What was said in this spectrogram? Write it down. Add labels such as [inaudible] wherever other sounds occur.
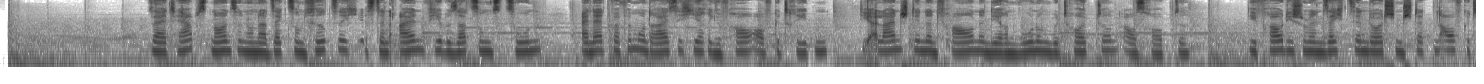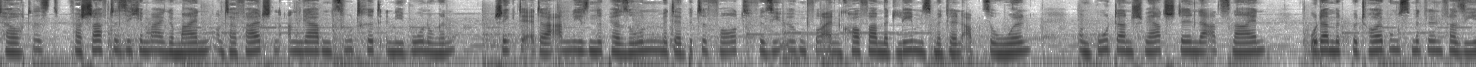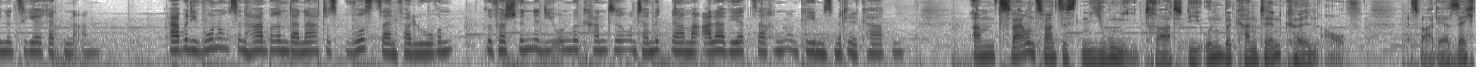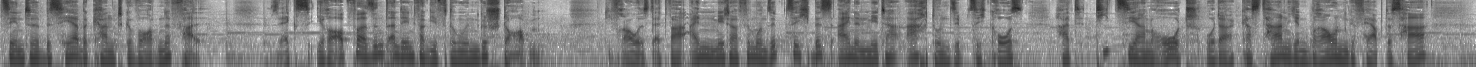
Seit Herbst 1946 ist in allen vier Besatzungszonen eine etwa 35-jährige Frau aufgetreten, die alleinstehenden Frauen in deren Wohnung betäubte und ausraubte. Die Frau, die schon in 16 deutschen Städten aufgetaucht ist, verschaffte sich im Allgemeinen unter falschen Angaben Zutritt in die Wohnungen, schickte etwa anwesende Personen mit der Bitte fort, für sie irgendwo einen Koffer mit Lebensmitteln abzuholen und bot dann schmerzstillende Arzneien oder mit Betäubungsmitteln versehene Zigaretten an. Habe die Wohnungsinhaberin danach das Bewusstsein verloren, so verschwinde die Unbekannte unter Mitnahme aller Wertsachen und Lebensmittelkarten. Am 22. Juni trat die Unbekannte in Köln auf. Es war der 16. bisher bekannt gewordene Fall. Sechs ihrer Opfer sind an den Vergiftungen gestorben. Die Frau ist etwa 1,75 Meter bis 1,78 Meter groß, hat Tizianrot oder kastanienbraun gefärbtes Haar,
